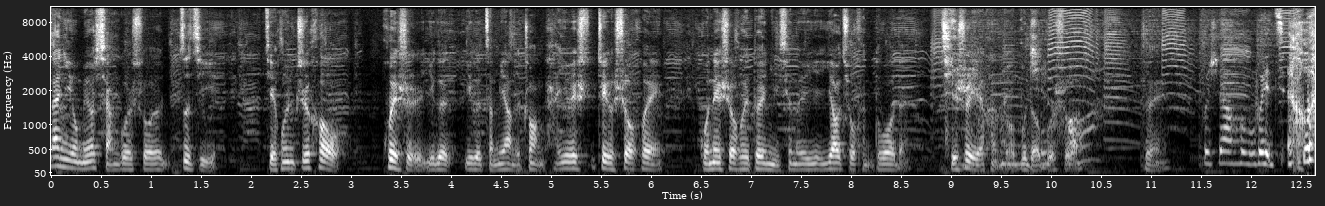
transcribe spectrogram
那你有没有想过说自己结婚之后会是一个一个怎么样的状态？因为这个社会，国内社会对女性的要求很多的，歧视也很多，不得不说。对，不知道会不会结婚？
